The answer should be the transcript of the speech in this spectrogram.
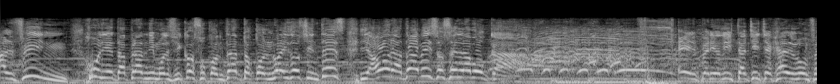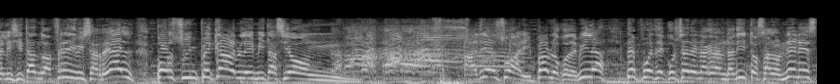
Al fin, Julieta Prandi modificó su contrato con No hay dos sin tres y ahora da besos en la boca. El periodista Chiche Helblum felicitando a Freddy Villarreal por su impecable imitación. Adrián Suárez y Pablo Codevila, después de escuchar en agrandaditos a los nenes,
